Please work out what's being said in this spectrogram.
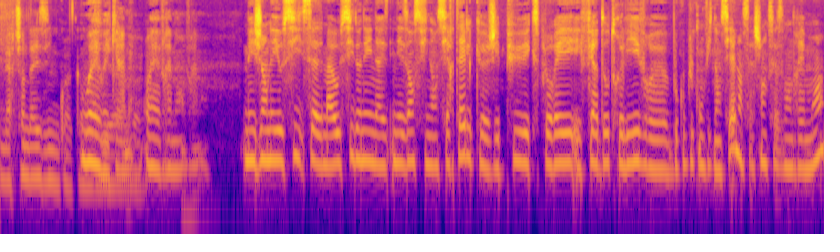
Merchandising, quoi. comme Ouais, ouais, dit, carrément. euh, Ouais, vraiment, vraiment. Mais j'en ai aussi, ça m'a aussi donné une, une aisance financière telle que j'ai pu explorer et faire d'autres livres euh, beaucoup plus confidentiels, en sachant que ça se vendrait moins,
